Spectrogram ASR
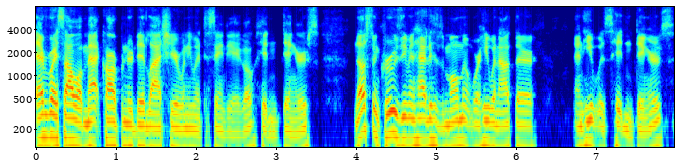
Everybody saw what Matt Carpenter did last year when he went to San Diego, hitting dingers. Nelson Cruz even had his moment where he went out there and he was hitting dingers.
